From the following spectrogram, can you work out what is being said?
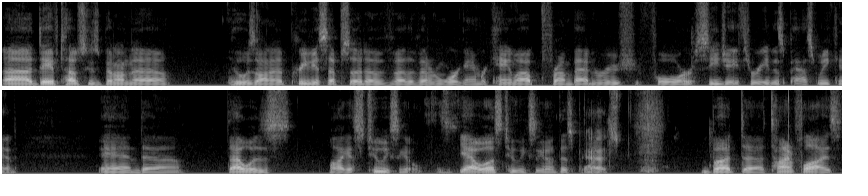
uh, Dave Tubbs, who's been on a, who was on a previous episode of uh, the Veteran Wargamer, came up from Baton Rouge for CJ3 this past weekend, and uh, that was well, I guess two weeks ago. Yeah, it was two weeks ago at this point. Yeah, But uh, time flies.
